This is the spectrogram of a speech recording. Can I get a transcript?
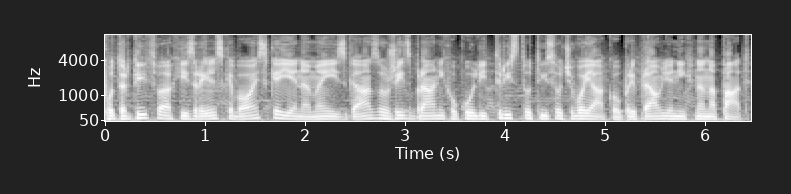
Po trditvah izraelske vojske je na meji z Gazo že zbranih okoli 300 tisoč vojakov pripravljenih na napad.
